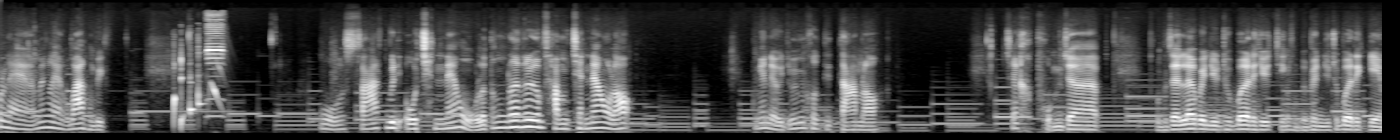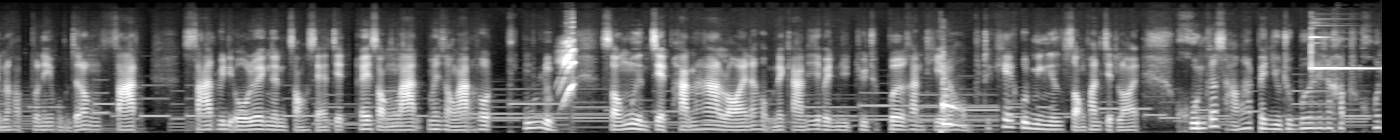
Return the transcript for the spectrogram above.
ตรแรงแม่งแรงกว่าบ้านผมอีกโอ้ซาร์วิดีโอชแนลเราต้องเริ่มทำชแนลแล้วงั้นเดี๋ยวจะไม่มีคนติดตามเราใช่ครับผมจะผมจะเลิกเป็นยูทูบเบอร์ในชีวิตจริงผมจะเป็นยูทูบเบอร์ในเกมแล้วครับตัวนี้ผมจะต้องซา ร์ซาร์วิดีโอด้วยเงิน2องแสนเจ็ดเอ้ยสองล้านไม่สองล้านโทษหรือสองหมื่นเจ็ดพันห้าร้อยนะผมในการที่จะเป็นยูทูบเบอร์ขั้นเทียนะผมแค่คุณมีเงิน 2,700 คุณก็สามารถเป็นยูทูบเบอร์ได้แล้วครับทุกคน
